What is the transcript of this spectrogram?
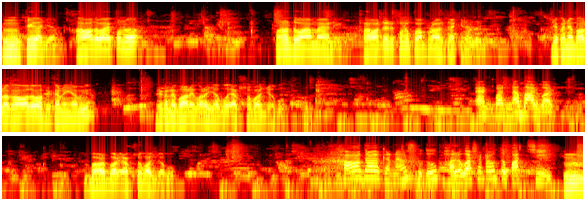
হুম ঠিক আছে। খাওয়া দাওয়ায় কোনো কোনো দোয়া মায়া নেই। খাওয়া দাওয়ার কোনো কম্প্রোমাইজ রাখি না। যেখানে ভালো খাওয়া দাওয়া সেখানেই আমি সেখানে বারে বারে যাব একশো বার যাব। একবার না বারবার? বারবার একশো বার যাব। খাওয়া দাওয়া কেন? শুধু ভালোবাসাটাও তো পাচ্ছি। হুম।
